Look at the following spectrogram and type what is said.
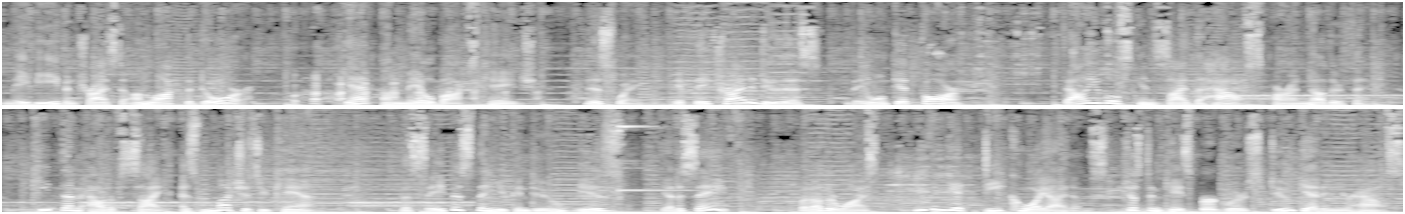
maybe even tries to unlock the door. Get a mailbox cage. This way, if they try to do this, they won't get far. Valuables inside the house are another thing. Keep them out of sight as much as you can. The safest thing you can do is get a safe. But otherwise, you can get decoy items just in case burglars do get in your house.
